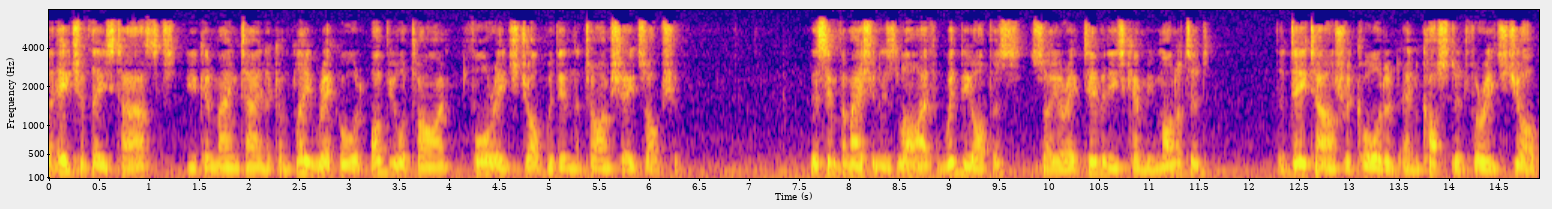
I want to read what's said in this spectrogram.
For each of these tasks, you can maintain a complete record of your time for each job within the timesheets option. This information is live with the office, so your activities can be monitored, the details recorded and costed for each job,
